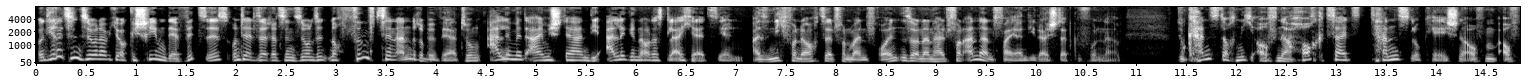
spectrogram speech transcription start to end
Und die Rezension habe ich auch geschrieben. Der Witz ist, unter dieser Rezension sind noch 15 andere Bewertungen, alle mit einem Stern, die alle genau das Gleiche erzählen. Also nicht von der Hochzeit von meinen Freunden, sondern halt von anderen Feiern, die da stattgefunden haben. Du kannst doch nicht auf einer Hochzeitstanzlocation, auf, auf,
